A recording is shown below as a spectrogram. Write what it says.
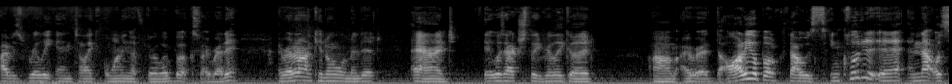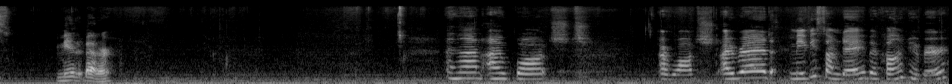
I was really into like wanting a thriller book, so I read it. I read it on Kindle Unlimited, and it was actually really good. Um, I read the audiobook that was included in it, and that was made it better. And then I watched, I watched, I read Maybe Someday by Colleen Hoover.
